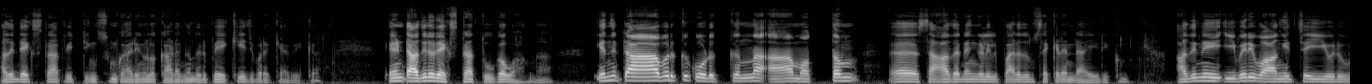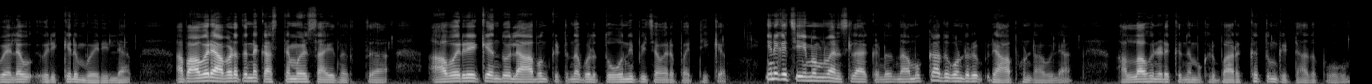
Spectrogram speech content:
അതിന്റെ എക്സ്ട്രാ ഫിറ്റിങ്സും കാര്യങ്ങളൊക്കെ അടങ്ങുന്ന ഒരു പാക്കേജ് പ്രഖ്യാപിക്കുക. എന്നിട്ട് അതിനൊരു എക്സ്ട്രാ തുക വാങ്ങുക. എന്നിട്ട് അവർക്ക് കൊടുക്കുന്ന ആ മൊത്തം സാധനങ്ങളിൽ പലതും സെക്കൻഡ് ആയിരിക്കും. അതിന് ഇവർ വാങ്ങിച്ച ഈ ഒരു വില ഒരിക്കലും വരില്ല. അപ്പോൾ അവർ അവിടെ തന്നെ കസ്റ്റമേഴ്സായി നിർത്തുക. അവരേക്ക് എന്തോ ലാഭം കിട്ടുന്ന പോലെ തോന്നിപ്പിച്ച് അവരെ പറ്റിക്കുക. ഇങ്ങനെയൊക്കെ ചെയ്യുമ്പോൾ നമ്മൾ മനസ്സിലാക്കേണ്ടത് നമുക്കതുകൊണ്ടൊരു ലാഭം ഉണ്ടാവില്ല. അള്ളാഹുവിന്റെ അടുക്ക് നമുക്കൊരു ബർക്കത്തും കിട്ടാതെ പോകും.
